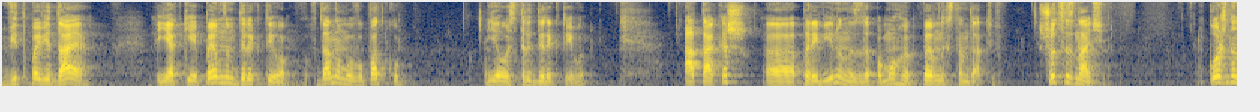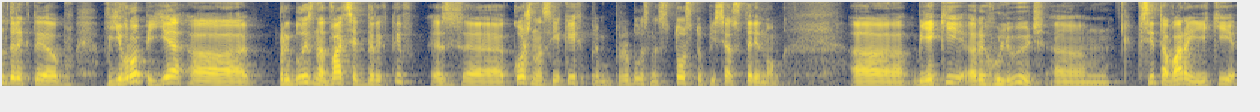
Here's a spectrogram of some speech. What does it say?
відповідає як і певним директивам. В даному випадку є ось три директиви, а також е, перевірено за допомогою певних стандартів. Що це значить? Кожна директива в Європі є е, приблизно 20 директив, е, кожна з яких приблизно 100-150 сторінок, які регулюють всі товари, які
